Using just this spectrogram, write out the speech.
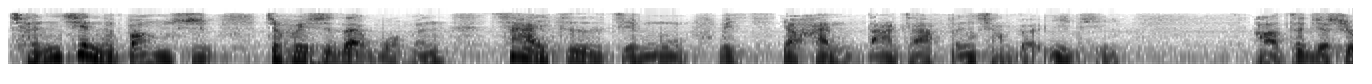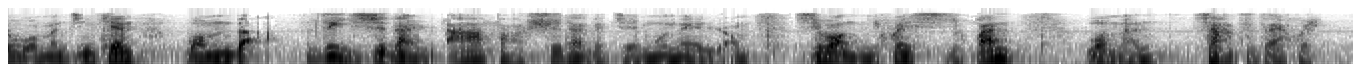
呈现的方式？这会是在我们下一次的节目里要和大家分享的议题。好，这就是我们今天我们的 Z 世代与阿法时代的节目内容。希望你会喜欢。我们下次再会。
